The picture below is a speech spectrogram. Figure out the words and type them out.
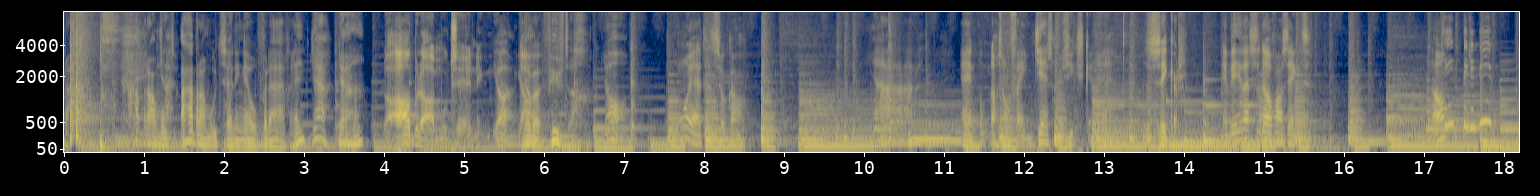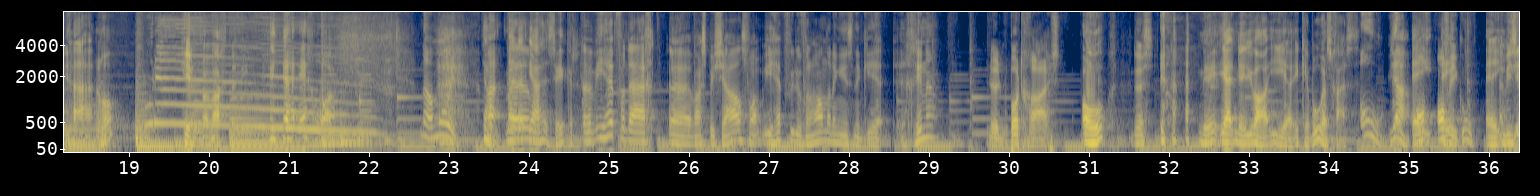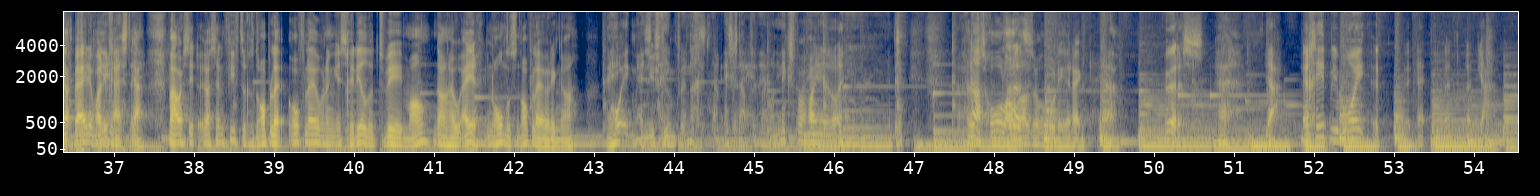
Abraham, uit- Abraham-uitzending over vandaag, hè? ja, Ja, de Abraham-uitzending. Ja, ja. nummer 50. ja. Mooi uit het zo kan. Ja. Nog zo'n fijn jazzmuziekje, hè. Zeker. En weet je wat ze daarvan zingt? Nou? Ja. Oh? Hoera! Je verwacht het niet. Ja, echt hoor. Nou, mooi. Ja, maar, Maar, ehm, ja, zeker. eh, wie heeft vandaag eh wat speciaals? Want wie heeft voor de verandering eens een keer beginnen? Een podcast. Oh, Dus, ja. nee, ja, nee ja, hier, ik heb ook als gast. Oh, ja. Eh, Of, of eh, ik. eh, en wie zit ja, beide van die ja, gasten? Ja, maar als, dit, als een 50ste ople- aflevering is gedeeld door twee man, dan hou je eigenlijk een 100ste aflevering aan. Oh, ik ben nu 24. Ik snap er helemaal niks van van je. De school al dat- wel zo goed direct. Ja. Heur eens. Ja, het gaat weer mooi. Het, het, het, ja.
